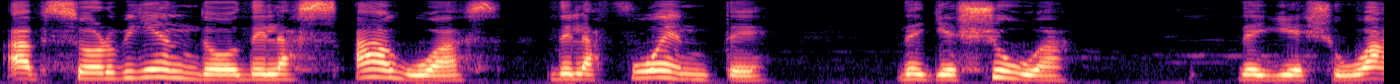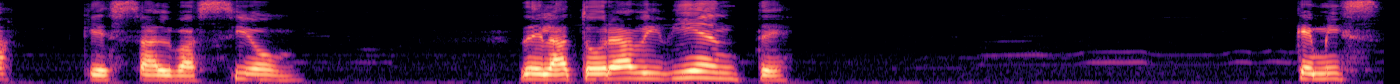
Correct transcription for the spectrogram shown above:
absorbiendo de las aguas de la fuente de Yeshua, de Yeshua, que salvación, de la Torah viviente, que mis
